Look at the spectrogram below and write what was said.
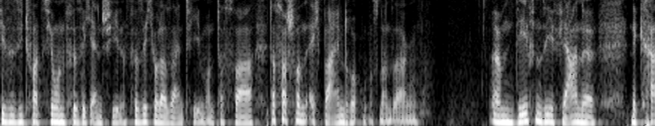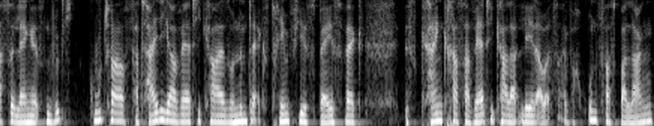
diese Situation für sich entschieden, für sich oder sein Team. Und das war, das war schon echt beeindruckend, muss man sagen. Ähm, defensiv, ja, eine, eine krasse Länge, ist ein wirklich guter Verteidiger vertikal, so nimmt er extrem viel Space weg, ist kein krasser Vertikalathlet, aber ist einfach unfassbar lang.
